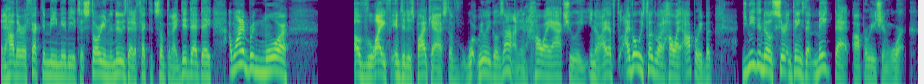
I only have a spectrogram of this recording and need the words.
and how they're affecting me. Maybe it's a story in the news that affected something I did that day. I want to bring more of life into this podcast of what really goes on and how I actually, you know, I have I've always talked about how I operate, but you need to know certain things that make that operation work.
